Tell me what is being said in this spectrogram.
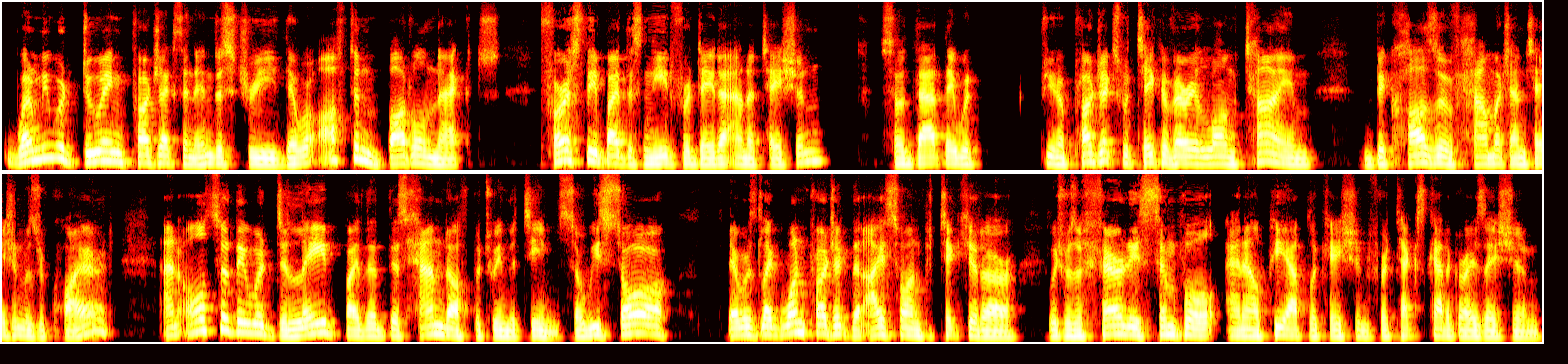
when we were doing projects in industry, they were often bottlenecked, firstly by this need for data annotation, so that they would, you know, projects would take a very long time because of how much annotation was required. And also they were delayed by the, this handoff between the teams. So we saw there was like one project that I saw in particular, which was a fairly simple NLP application for text categorization,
